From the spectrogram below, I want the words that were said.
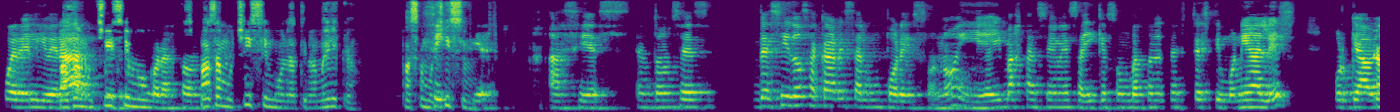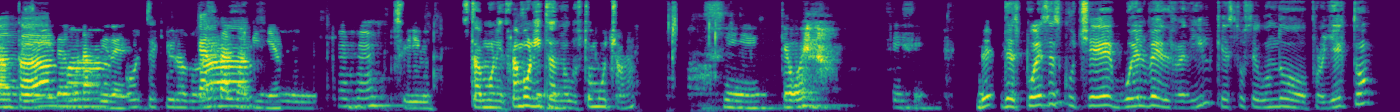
puede liberar pasa muchísimo, corazón. Pasa muchísimo en Latinoamérica. Pasa muchísimo. así es. Entonces, decido sacar ese álbum por eso, ¿no? Y hay más canciones ahí que son bastante testimoniales porque hablan de, algunas vivencias. Hoy te quiero Canta eh, Sí, están, bonitas, me gustó mucho, ¿no? Sí, qué bueno. Sí, sí. después escuché Vuelve el Redil, que es tu segundo proyecto.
